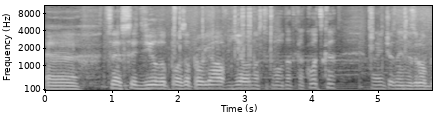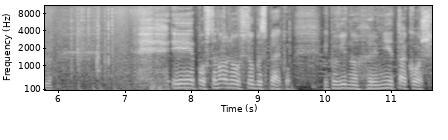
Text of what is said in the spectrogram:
Е, це все діло позаправляв, є у нас тут одна така коцка, але я нічого з нею не зроблю. І повстановлював всю безпеку. Відповідно, ремні також.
